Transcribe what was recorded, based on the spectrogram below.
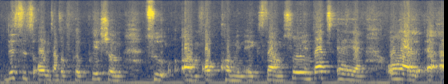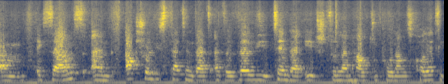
this is all in terms of preparation to um, upcoming exams. So in that area, oral uh, um, exams and actually starting that at a very tender age to learn how to pronounce correctly.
